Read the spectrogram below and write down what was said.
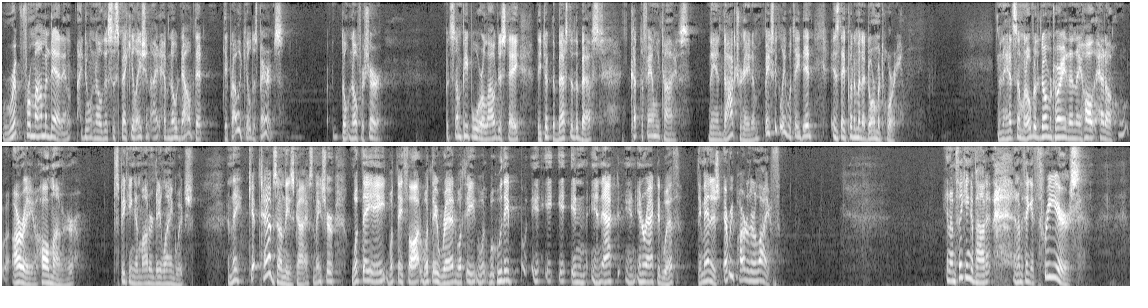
ripped from mom and dad. And I don't know, this is speculation. I have no doubt that they probably killed his parents. Don't know for sure. But some people were allowed to stay. They took the best of the best, cut the family ties, they indoctrinate them. Basically, what they did is they put them in a dormitory. And they had someone over the dormitory, and then they had a RA, a hall monitor, speaking in modern day language. And they kept tabs on these guys to make sure what they ate, what they thought, what they read, what they, who they in, in act, in, interacted with. They managed every part of their life. And I'm thinking about it, and I'm thinking, three years.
